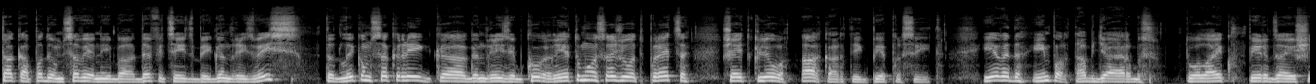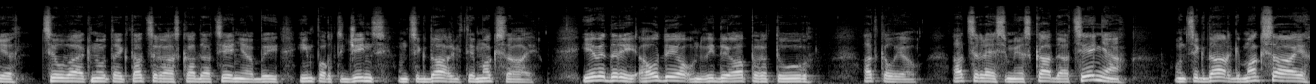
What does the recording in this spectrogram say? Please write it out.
Tā kā Padomju Savienībā deficīts bija gandrīz viss, tad likumsakarīgi, ka gandrīz jebkura rietumos ražota prece šeit kļuva ārkārtīgi pieprasīta. Ieveda importa apģērbus, to laiku pieredzējušie cilvēki noteikti atcerās, kādā cieņā bija importa džinsi un cik dārgi tie maksāja. Ieved arī audio un video aparatūru. Atkal jau atcerēsimies, kādā cieņā un cik dārgi maksāja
